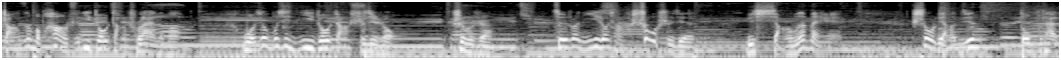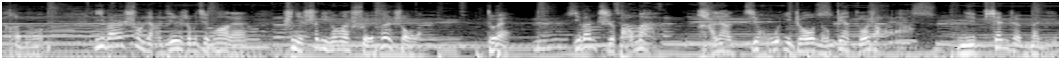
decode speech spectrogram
长这么胖是一周长出来的吗？我就不信你一周长十斤肉，是不是？所以说你一周想瘦十斤，你想得美，瘦两斤都不太可能。一般瘦两斤是什么情况呢？是你身体中的水分瘦了，对。一般脂肪吧，含量几乎一周能变多少呀？你天真吧你！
